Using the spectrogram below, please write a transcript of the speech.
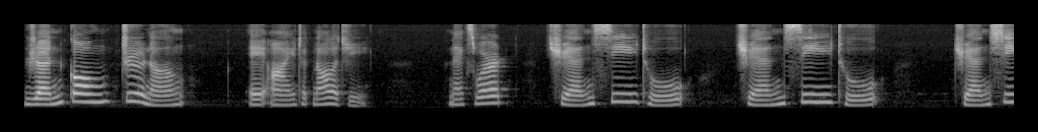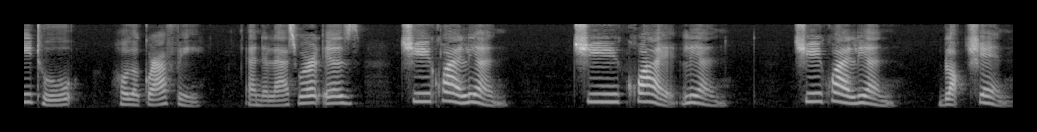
人工智能 AI technology. Next word 全息图全息图全息图 holography. And the last word is 区块链，区块链，区块链，blockchain。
